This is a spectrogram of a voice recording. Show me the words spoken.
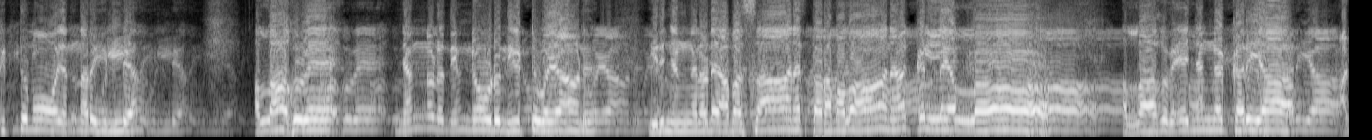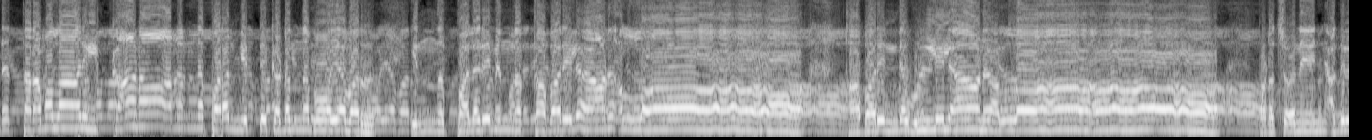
കിട്ടുമോ എന്നറിയില്ല. അള്ളാഹുവേ ഞങ്ങൾ നിന്നോട് നീട്ടുകയാണ്. ഇത് ഞങ്ങളുടെ അവസാനത്തെ റമലാനാക്കല്ലേ അല്ലാ. അള്ളാഹുവേ ഞങ്ങൾക്കറിയാ അടുത്ത റമലാനിൽ കാണാമെന്ന് പറഞ്ഞിട്ട് കടന്നുപോയവർ ഇന്ന് പലരും ഇന്ന് കബറിലാണ് അല്ലാ കബറിന്റെ ഉള്ളിലാണ് അല്ലാ പടച്ചോനെ അതിൽ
